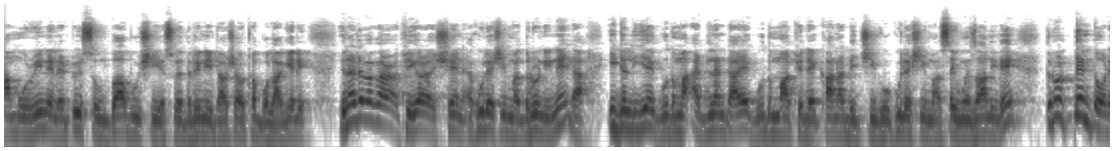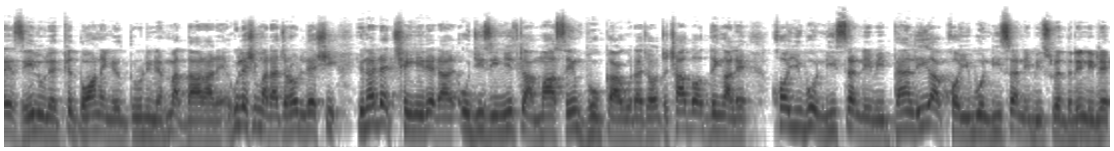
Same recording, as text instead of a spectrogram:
Amorim နဲ့လည်းတွေ့ဆုံသွားဖို့ရှိရဆိုတဲ့သတင်းတွေတောက်လျှောက်ထွက်ပေါ်လာခဲ့တယ် United ဘက်ကတော့အဖြေကတော့ရှင်းတယ်အခုလက်ရှိမှာသူတို့အနေနဲ့ဒါအီတလီရဲ့ဂိုသမာအတလန်တာရဲ့ဂိုသမာဖြစ်တဲ့ကာနာဒီချီကိုအခုလက်ရှိမှာစိတ်ဝင်စားနေတယ်သူတို့တင့်တော်တဲ့ဈေးလိုလည်းဖြစ်သွားနိုင်တယ်သူတို့အနေနဲ့မှတ်သားထားတယ်အခုလက်ရှိမှာဒါကျွန်တော်တို့လက်ရှိ United ချိန်နေတဲ့ဒါ OGC News ကမာဆင်ဘူကာကိုဒါကျွန်တော်တခြားသောအသင်းကလည်းခေါ်ယူဖို့နီးစပ်နေပြီဘန်လီကခေါ်ယူဖို့နီးစပ်နေပြီဆိုတဲ့သတင်းတွေလည်း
